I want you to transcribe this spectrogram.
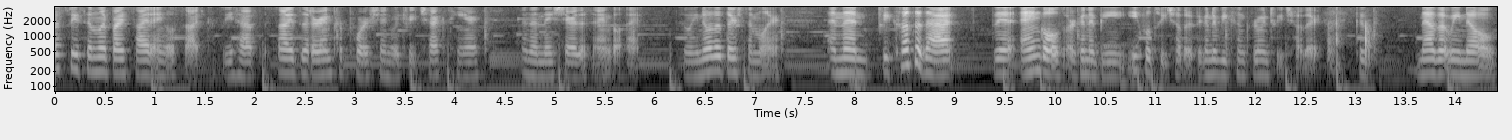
Must be similar by side angle side because we have the sides that are in proportion, which we checked here, and then they share this angle A. So we know that they're similar. And then because of that, the angles are going to be equal to each other. They're going to be congruent to each other because now that we know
